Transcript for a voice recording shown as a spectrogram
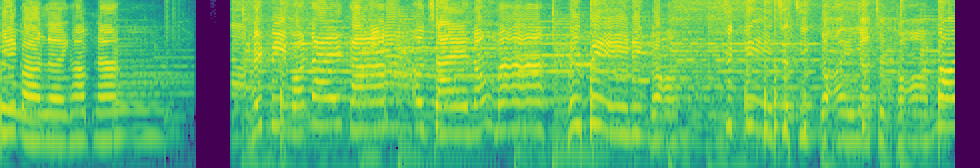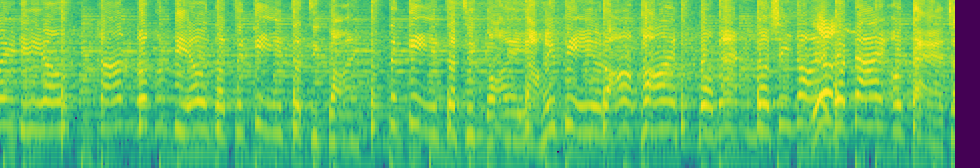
พบกับพิธีกรเลยครับนะ ให้พี่บอกได้กาเอาใจน้องมา ให้พี่นี่ก่อนจะกี้จะที่ก่อยอยากจะขอน้อยเดียวหักน้องคนเดียวแต่จะกี้จะที่ก่อยตะกี้จะที่ก่อยอยากให้พี่รอคอยโบแมนโบใช่น้อยโบได้เอาแต่ใจ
